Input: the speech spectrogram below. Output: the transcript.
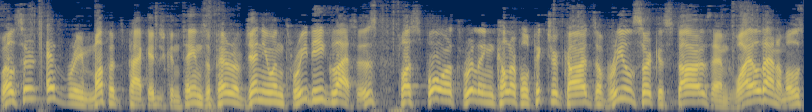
Well, sir, every Muffets package contains a pair of genuine 3D glasses, plus four thrilling, colorful picture cards of real circus stars and wild animals,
